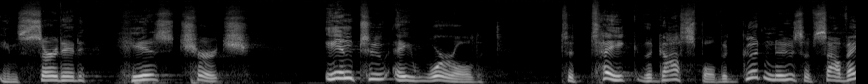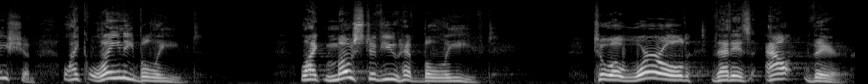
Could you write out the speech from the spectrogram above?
inserted His church into a world to take the gospel, the good news of salvation, like Laney believed, like most of you have believed, to a world that is out there.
